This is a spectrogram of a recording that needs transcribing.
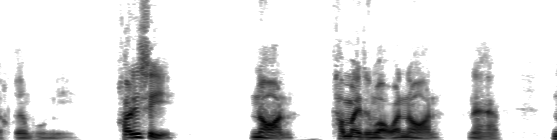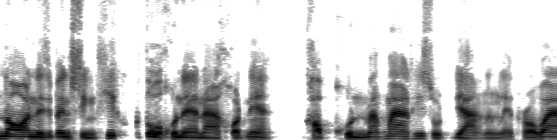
จากเรื่องพวกนี้ ข้อที่สี่นอนทำไมถึงบอกว่านอนนะครับ นอนเนี่ยจะเป็นสิ่งที่ตัวคุณในอนาคตเนี่ย ขอบคุณมาก ๆ ที่สุดอย่างหนึ่งเลย เพราะว่า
